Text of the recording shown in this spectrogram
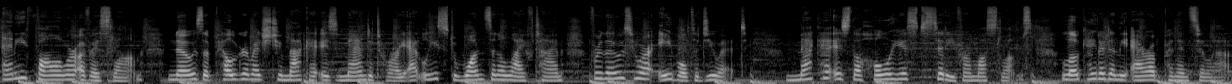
Any follower of Islam knows a pilgrimage to Mecca is mandatory at least once in a lifetime for those who are able to do it. Mecca is the holiest city for Muslims, located in the Arab Peninsula.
